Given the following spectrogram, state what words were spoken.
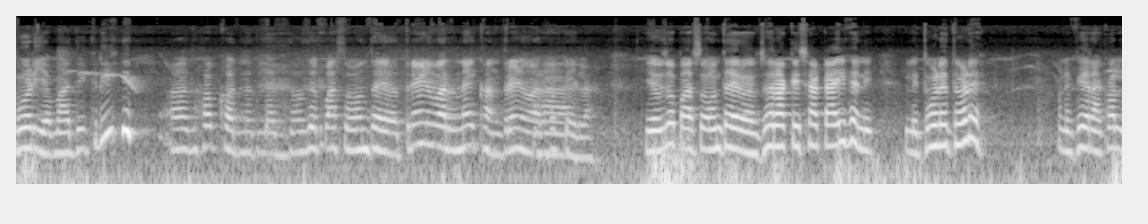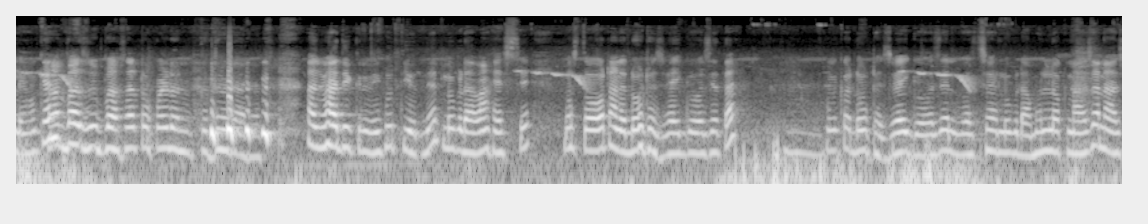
ધોડીએ માં દીકરી. હક જ નથી લાગતો. હજે પાછો અંધારો ત્રણ વાર નહીં ને ત્રણ વાર. હકેલા. એવું જો પાછો અંધારો જરા કઈ છાટા આવી છે ને એટલે થોડે થોડે અને ભેરા કરી લે હું કે બાજુ ઊભા સાટો પડ્યો ને. આજ મા દીકરી હુતી જ ને લુગડા વાંહે છે. બસ તો અટાણે દોઢ જ વાગ્યો હશે તા. એને કહો દોઢ જ વાગ્યો હશે ને બસ જો લુગડા મલ્લકના હશે ને આજ.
